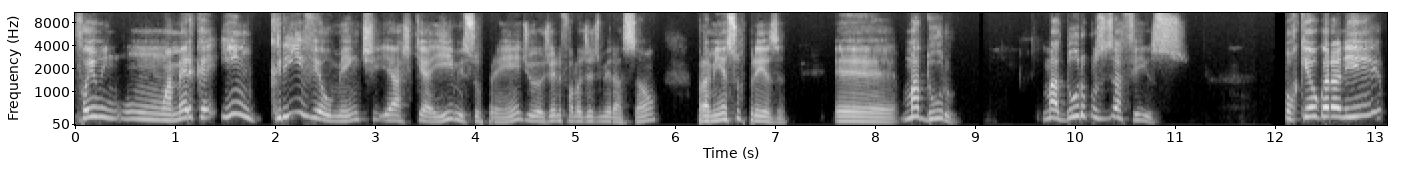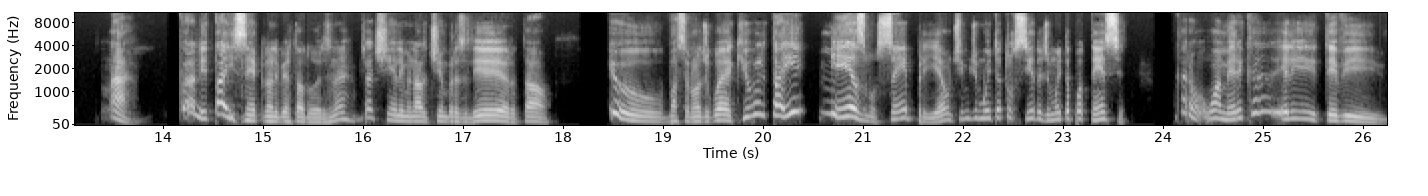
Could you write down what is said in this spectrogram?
foi um, um América incrivelmente, e acho que aí me surpreende, o Eugênio falou de admiração, para mim é surpresa, é, maduro. Maduro para os desafios. Porque o Guarani, ah, o Guarani está aí sempre na Libertadores, né? Já tinha eliminado o time brasileiro tal. E o Barcelona de Guayaquil, ele está aí mesmo, sempre. É um time de muita torcida, de muita potência. Cara, o América, ele teve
